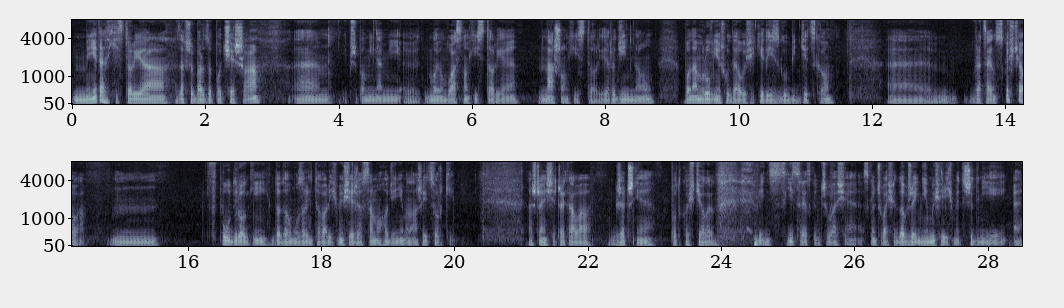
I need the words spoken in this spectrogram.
Mnie ta historia zawsze bardzo pociesza i przypomina mi y, moją własną historię, naszą historię rodzinną, bo nam również udało się kiedyś zgubić dziecko, wracając z kościoła. W pół drogi do domu zorientowaliśmy się, że w samochodzie nie ma naszej córki. Na szczęście czekała grzecznie pod kościołem, więc historia skończyła się, skończyła się dobrze i nie musieliśmy trzy dni jej e,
